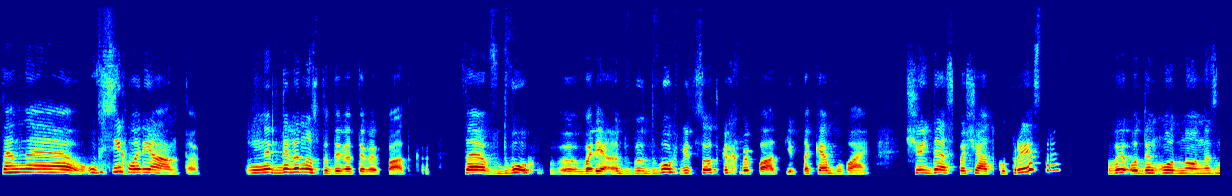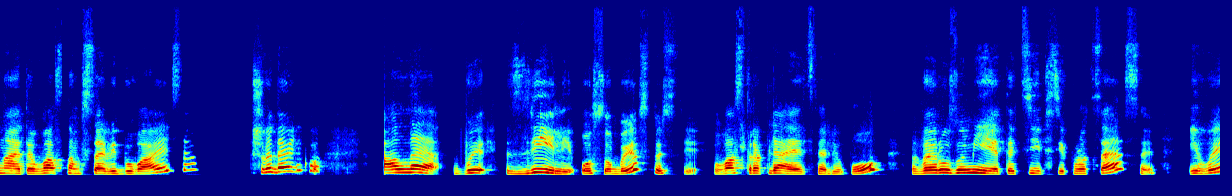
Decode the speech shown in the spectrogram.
це не у всіх варіантах, не в 99 випадках. Це в двох, е, в двох відсотках випадків таке буває. Що йде спочатку пристрасть, ви один одного не знаєте, у вас там все відбувається швиденько, але ви зрілі особистості, у вас трапляється любов, ви розумієте ці всі процеси, і ви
